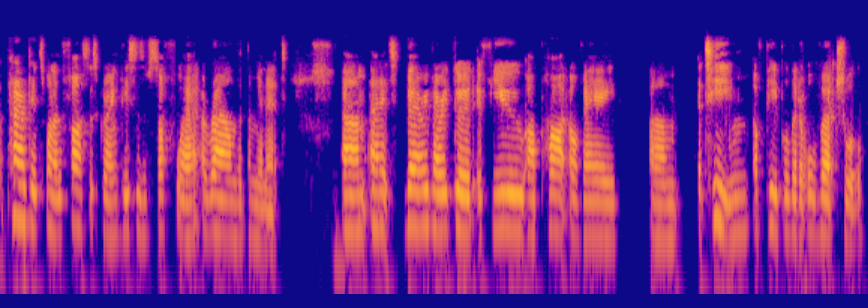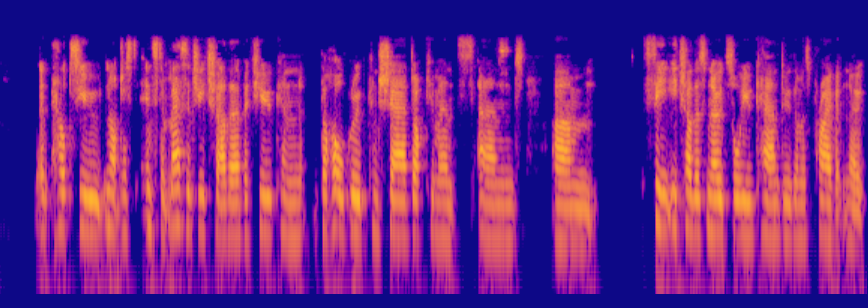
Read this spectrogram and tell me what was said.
Apparently, it's one of the fastest growing pieces of software around at the minute. Um, and it's very, very good if you are part of a, um, a team of people that are all virtual. It helps you not just instant message each other, but you can, the whole group can share documents and um, see each other's notes, or you can do them as private notes.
